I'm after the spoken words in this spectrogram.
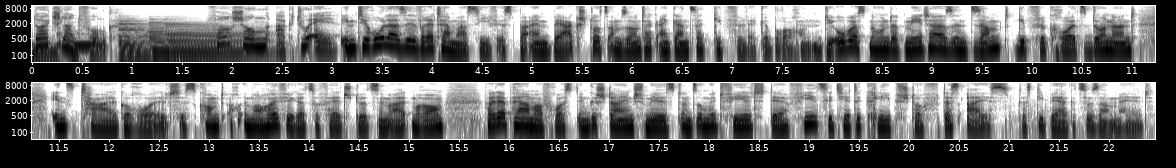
Deutschlandfunk. Forschung aktuell. Im Tiroler Silvretta-Massiv ist bei einem Bergsturz am Sonntag ein ganzer Gipfel weggebrochen. Die obersten 100 Meter sind samt Gipfelkreuz donnernd ins Tal gerollt. Es kommt auch immer häufiger zu Felsstürzen im Alpenraum, weil der Permafrost im Gestein schmilzt und somit fehlt der viel zitierte Klebstoff, das Eis, das die Berge zusammenhält.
